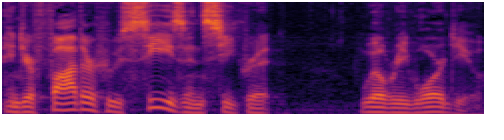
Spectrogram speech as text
and your Father who sees in secret will reward you.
